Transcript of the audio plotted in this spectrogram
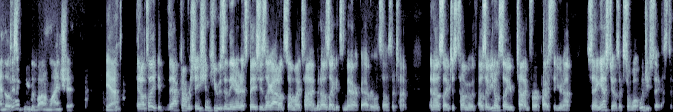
and those exactly. give you the bottom line shit. Yeah. And I'll tell you that conversation, he was in the internet space. He's like, I don't sell my time. And I was like, it's America. Everyone sells their time. And I was like, just tell me what, I was like, you don't sell your time for a price that you're not saying yes to. I was like, so what would you say yes to?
